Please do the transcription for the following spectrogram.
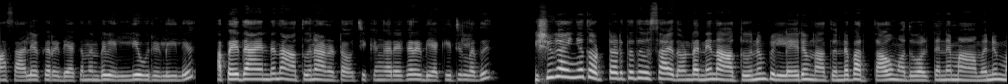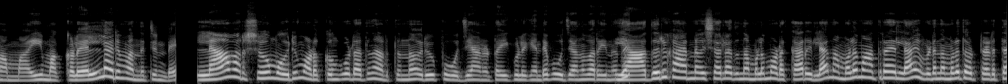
മസാലയൊക്കെ റെഡിയാക്കുന്നുണ്ട് വലിയ ഉരുളിയിൽ അപ്പോൾ ഇതാ എന്റെ നാത്തൂനാണ് കേട്ടോ ചിക്കൻ കറിയൊക്കെ റെഡിയാക്കിയിട്ടുള്ളത് വിഷു കഴിഞ്ഞ തൊട്ടടുത്ത ദിവസം ആയതുകൊണ്ട് തന്നെ നാത്തൂനും പിള്ളേരും നാത്തൂന്റെ ഭർത്താവും അതുപോലെ തന്നെ മാമനും അമ്മായി മക്കളും എല്ലാവരും വന്നിട്ടുണ്ട്. എല്ലാ വർഷവും ഒരു മുടക്കം കൂടാതെ നടത്തുന്ന ഒരു പൂജയാണ് കേട്ടോ ഈ ഗുളികന്റെ പൂജ എന്ന് പറയുന്നത്. യാതൊരു കാരണവശാലും അത് നമ്മൾ മുടക്കാറില്ല. നമ്മൾ മാത്രമല്ല ഇവിടെ നമ്മൾ തൊട്ടടുത്ത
